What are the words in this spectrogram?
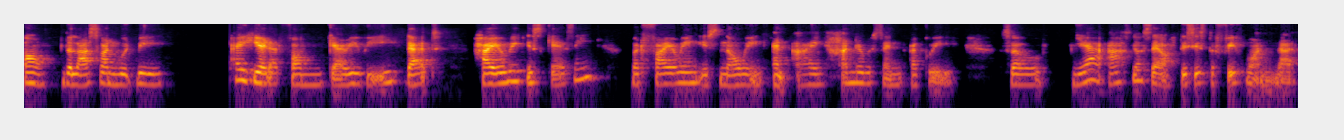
oh, the last one would be I hear that from Gary Vee that hiring is guessing, but firing is knowing, and I 100% agree. So yeah, ask yourself. This is the fifth one that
